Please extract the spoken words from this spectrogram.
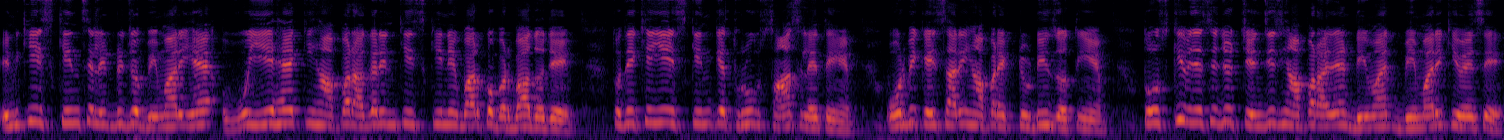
इनकी स्किन से रिलेटेड जो बीमारी है, वो ये है कि यहाँ पर अगर इनकी स्किन एक बार को बर्बाद हो जाए तो देखिए ये स्किन के थ्रू सांस लेते हैं और भी कई सारी यहाँ पर एक्टिविटीज़ होती हैं। तो उसकी वजह से जो चेंजेस यहाँ पर आ हैं बीमारी की वजह से,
